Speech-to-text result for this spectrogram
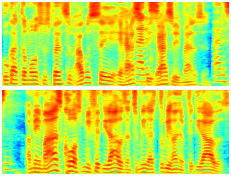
Who got the most expensive? I would say it has to be. It Madison. has to be Madison. Madison. I mean, mine's cost me fifty dollars, and to me, that's three hundred fifty dollars.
